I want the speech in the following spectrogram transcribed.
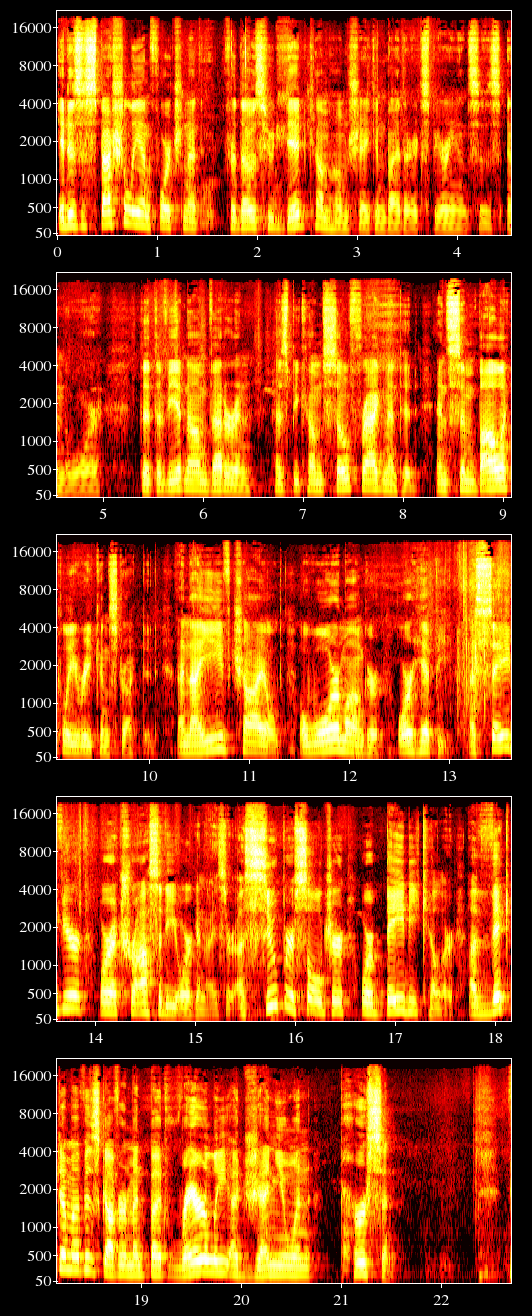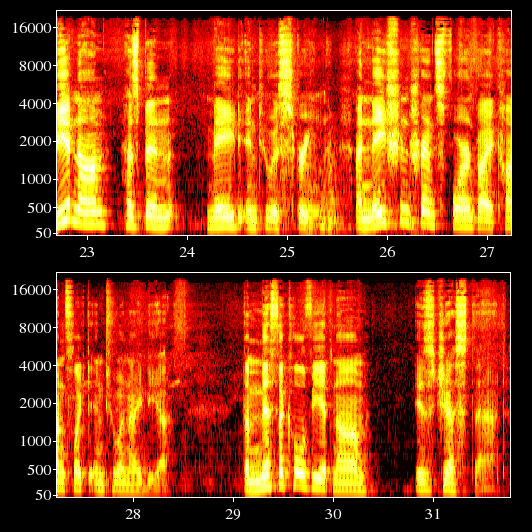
It is especially unfortunate for those who did come home shaken by their experiences in the war that the Vietnam veteran has become so fragmented and symbolically reconstructed. A naive child, a warmonger or hippie, a savior or atrocity organizer, a super soldier or baby killer, a victim of his government but rarely a genuine person. Vietnam has been made into a screen, a nation transformed by a conflict into an idea. The mythical Vietnam is just that.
